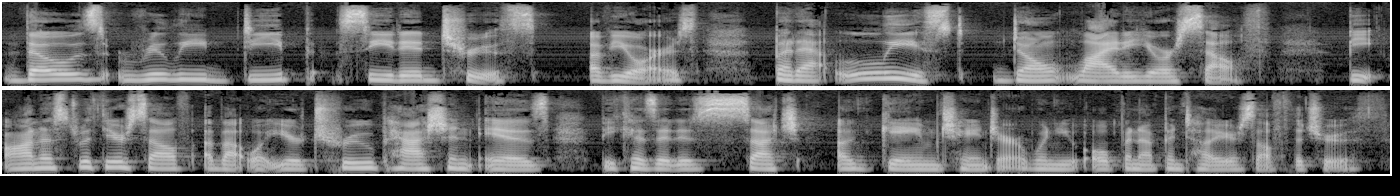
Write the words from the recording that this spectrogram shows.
those really deep seated truths of yours, but at least don't lie to yourself. Be honest with yourself about what your true passion is because it is such a game changer when you open up and tell yourself the truth.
